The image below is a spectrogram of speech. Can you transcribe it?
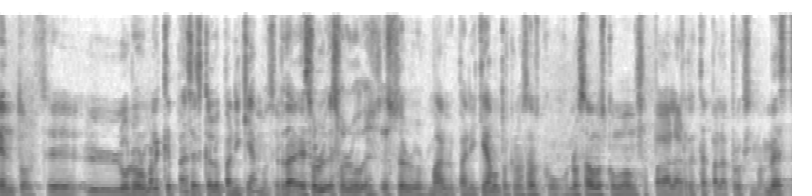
Entonces, lo normal que pasa es que lo paniqueamos, ¿verdad? Eso, eso, eso es lo normal, lo paniqueamos porque no sabemos, cómo, no sabemos cómo vamos a pagar la renta para la próxima mes,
